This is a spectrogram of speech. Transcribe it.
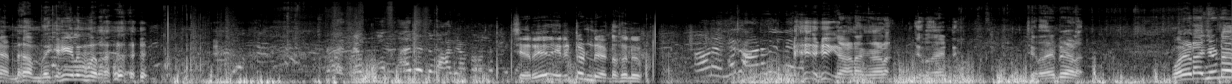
രണ്ട് അമ്മയ്ക്കെങ്കിലും പറ. ചെറിയ ഇരുട്ടുണ്ട് കേട്ടോ സലു. കാണാം കാണാം. ചെറുതായിട്ട്. ചെറുതായിട്ട് കാണാം. പോയടാ ഇങ്ങോട്ട്.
